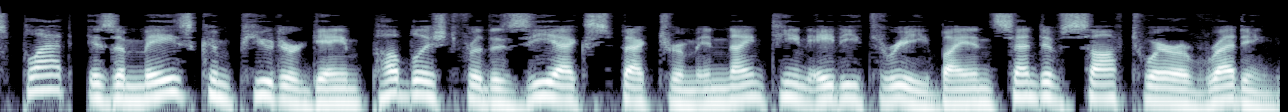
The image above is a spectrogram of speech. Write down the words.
Splat, is a maze computer game published for the ZX Spectrum in 1983 by Incentive Software of Reading,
